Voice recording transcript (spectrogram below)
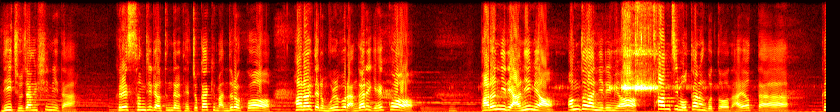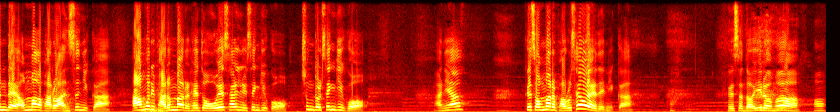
네 주장 신이다. 그래서 성질이 어떤 데는 대쪽같게 만들었고 화날 때는 물불 안 가리게 했고 음, 바른 일이 아니며 엉뚱한 일이며 참지 못하는 것도 나였다. 근데 엄마가 바로 안 쓰니까 아무리 바른 말을 해도 오해 살 일 생기고 충돌 생기고 아니야? 그래서 엄마를 바로 세워야 되니까. 어, 그래서 너 이름은 어,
